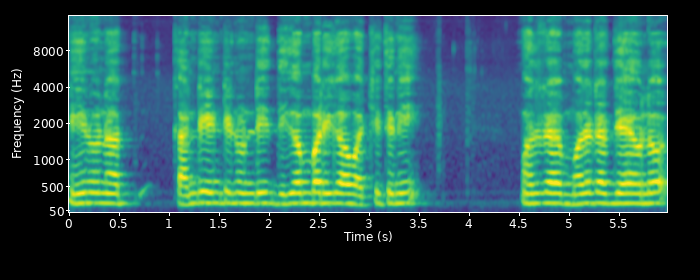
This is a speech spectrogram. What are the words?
నేను నా తండ్రి ఇంటి నుండి దిగంబరిగా వచ్చి తిని మొదట మొదటి అధ్యాయంలో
